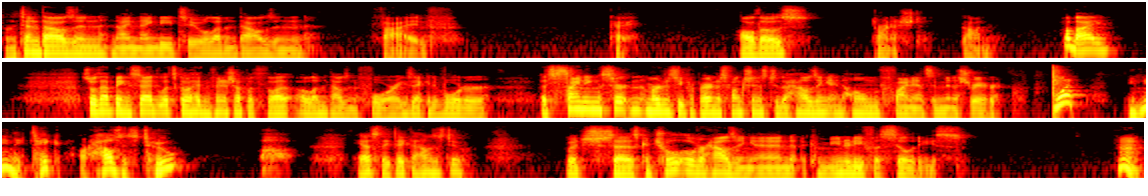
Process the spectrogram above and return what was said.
From 10,990 to 11,005. Okay. All those tarnished, gone. Bye bye. So, with that being said, let's go ahead and finish up with 11,004 Executive Order assigning certain emergency preparedness functions to the Housing and Home Finance Administrator. What? You mean they take our houses too? Oh, yes, they take the houses too. Which says control over housing and community facilities. Hmm.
